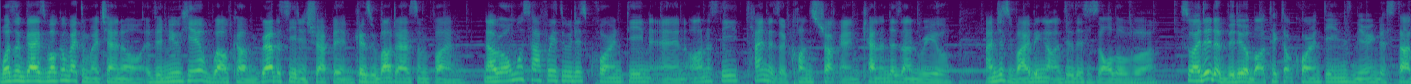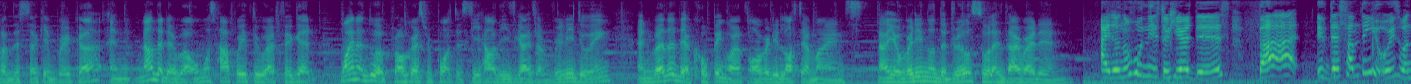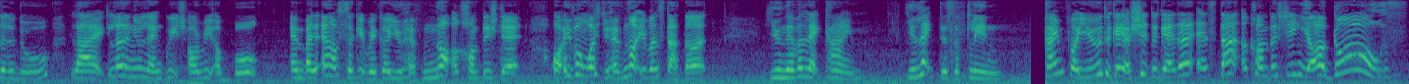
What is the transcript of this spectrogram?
What's up guys, welcome back to my channel. If you're new here, welcome. Grab a seat and strap in, because we're about to have some fun. Now we're almost halfway through this quarantine and honestly, time is a construct and calendars aren't real. I'm just vibing out until this is all over. So I did a video about TikTok quarantines nearing the start of this circuit breaker and now that we're almost halfway through I figured why not do a progress report to see how these guys are really doing and whether they're coping or have already lost their minds. Now you already know the drill so let's dive right in. I don't know who needs to hear this, but if there's something you always wanted to do, like learn a new language or read a book, and by the end of circuit breaker you have not accomplished that, or even worse, you have not even started, you never lack time. You lack discipline. Time for you to get your shit together and start accomplishing your goals!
